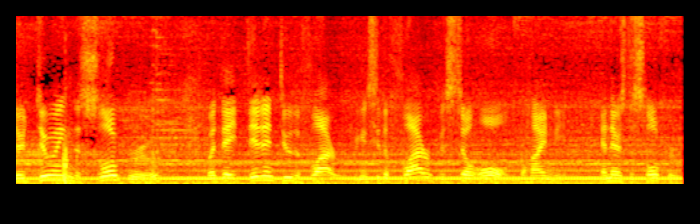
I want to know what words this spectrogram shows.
They're doing the slope roof, but they didn't do the flat roof. You can see the flat roof is still old behind me, and there's the slope roof.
